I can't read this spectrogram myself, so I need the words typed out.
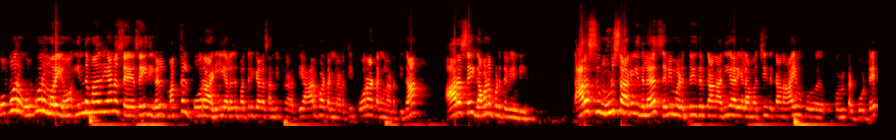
ஒவ்வொரு ஒவ்வொரு முறையும் இந்த மாதிரியான செ- செய்திகள் மக்கள் போராடி அல்லது பத்திரிகையாளர் சந்திப்பு நடத்தி ஆர்ப்பாட்டங்கள் நடத்தி போராட்டங்கள் நடத்தி தான் அரசை கவனப்படுத்த வேண்டியிருக்கு. அரசு முழுசாக இதுல செவிமடுத்து இதற்கான அதிகாரிகள் அமைச்சு இதற்கான ஆய்வு குழு குழுக்கள் போட்டு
